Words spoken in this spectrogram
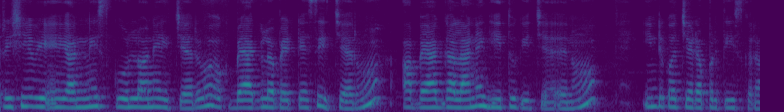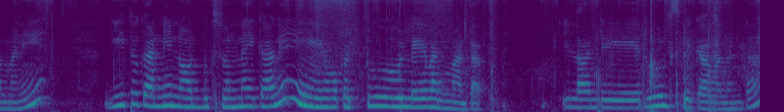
రిషి అన్నీ స్కూల్లోనే ఇచ్చారు. ఒక బ్యాగ్లో పెట్టేసి ఇచ్చారు. ఆ బ్యాగ్ అలానే గీతుకి ఇచ్చాను. ఇంటికి వచ్చేటప్పుడు తీసుకురమ్మని. గీతుకు అన్ని నోట్బుక్స్ ఉన్నాయి కానీ ఒక టూ లేవన్నమాట. ఇలాంటి రూల్స్వి కావాలంట.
